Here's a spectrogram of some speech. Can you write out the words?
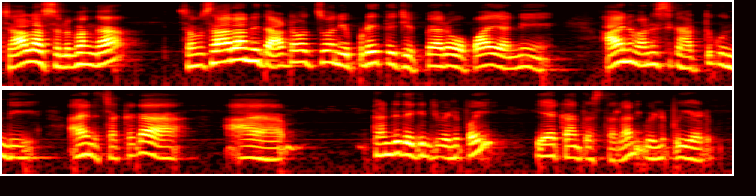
చాలా సులభంగా సంసారాన్ని దాటవచ్చు అని ఎప్పుడైతే చెప్పారో ఉపాయాన్ని ఆయన మనసుకి హత్తుకుంది. ఆయన చక్కగా ఆ తండ్రి దగ్గర నుంచి వెళ్ళిపోయి ఏకాంత స్థలానికి వెళ్ళిపోయాడు.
